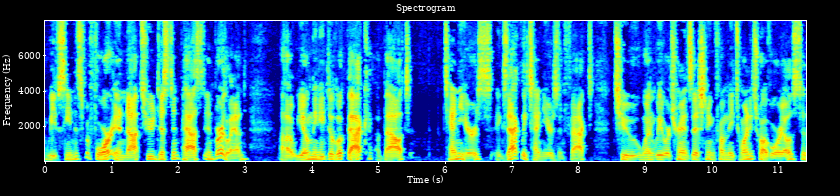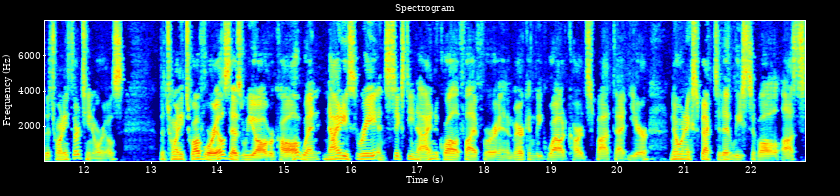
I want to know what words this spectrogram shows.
We've seen this before in not too distant past in Birdland. Uh, we only need to look back about 10 years, exactly 10 years, in fact, to when we were transitioning from the 2012 Orioles to the 2013 Orioles. The 2012 Orioles, as we all recall, went 93 and 69 to qualify for an American League wildcard spot that year. No one expected it, least of all us.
